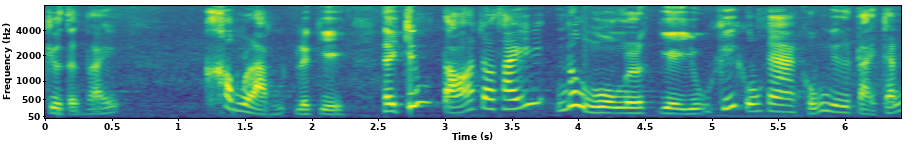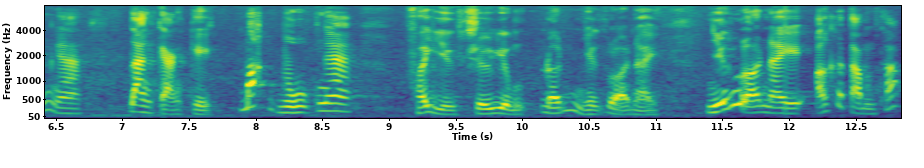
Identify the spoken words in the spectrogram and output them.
chưa từng thấy. Không làm được gì. Thì chứng tỏ cho thấy nó nguồn lực về vũ khí của Nga cũng như tài chính Nga đang cạn kiệt. Bắt buộc Nga phải sử dụng đến những loại này. Những loại này ở cái tầm thấp,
